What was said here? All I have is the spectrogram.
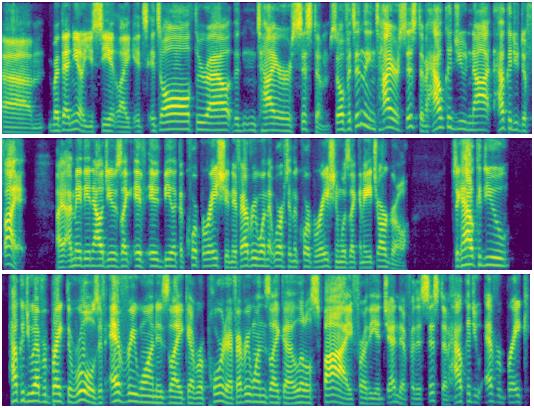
Um, but then you know you see it like it's it's all throughout the entire system. So if it's in the entire system, how could you not? How could you defy it? I, I made the analogy. It was like if it'd be like a corporation. If everyone that worked in the corporation was like an HR girl, it's like how could you how could you ever break the rules if everyone is like a reporter, if everyone's like a little spy for the agenda for the system? How could you ever break?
